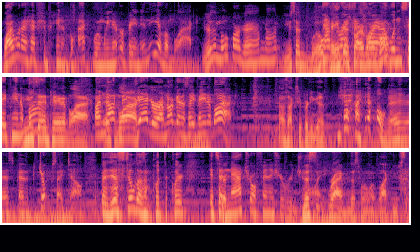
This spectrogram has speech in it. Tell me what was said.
Why would I have you paint it black when we never paint any of them black? You're the Mopar guy. I'm not. You said we'll That's paint right, this drive that's line. I wouldn't say paint it you black. said paint it black. I'm not black. Mick Jagger. I'm not going to say paint it black. That was actually pretty good. Yeah, I know. That's kind of jokes I tell. But it just still doesn't put the clear. It's a Sure. natural finish originally. This right, but this one went black. You said.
